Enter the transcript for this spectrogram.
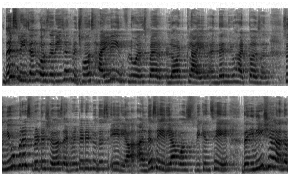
this region was the region which was highly influenced by Lord Clive and then you had Curzon. So numerous Britishers advented into this area and this area was we can say the initial and the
